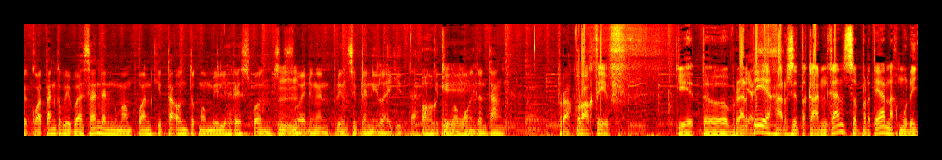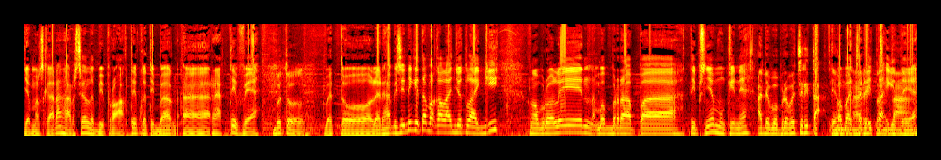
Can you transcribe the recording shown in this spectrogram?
Kekuatan kebebasan dan kemampuan kita untuk memilih respon sesuai dengan prinsip dan nilai kita. Oke. Itu ngomongin tentang proaktif. Proaktif. Gitu. Berarti yang harus ditekankan seperti anak muda zaman sekarang harusnya lebih proaktif ketimbang eh, reaktif ya. Betul. Betul. Dan habis ini kita bakal lanjut lagi ngobrolin beberapa tipsnya mungkin ya. Ada beberapa cerita yang Beberapa cerita tentang gitu ya.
